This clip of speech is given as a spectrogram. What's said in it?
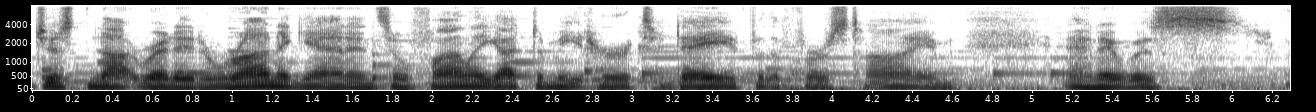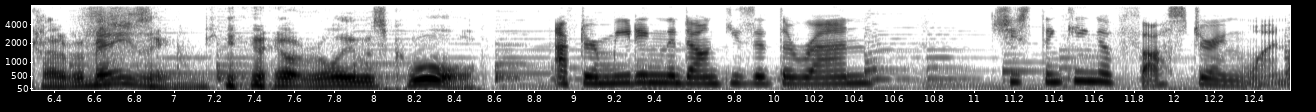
just not ready to run again and so finally got to meet her today for the first time and it was kind of amazing you know it really was cool After meeting the donkeys at the run, she's thinking of fostering one.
